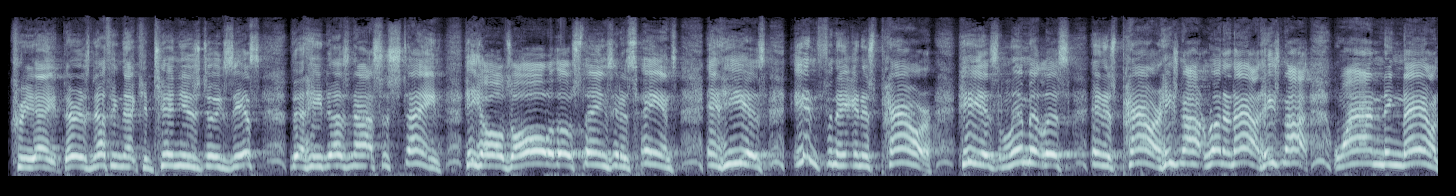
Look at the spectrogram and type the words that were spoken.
create. There is nothing that continues to exist that he does not sustain. He holds all of those things in his hands and he is infinite in his power. He is limitless in his power. He's not running out. He's not winding down.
